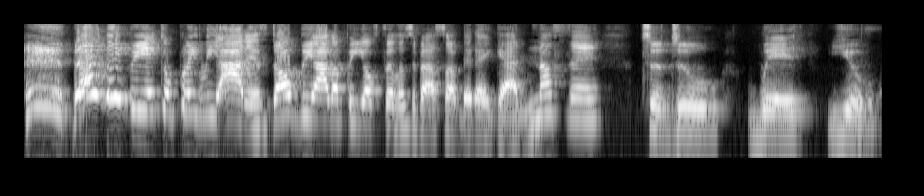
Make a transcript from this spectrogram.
that's me being completely honest. Don't be all up in your feelings about something that ain't got nothing to do with you.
